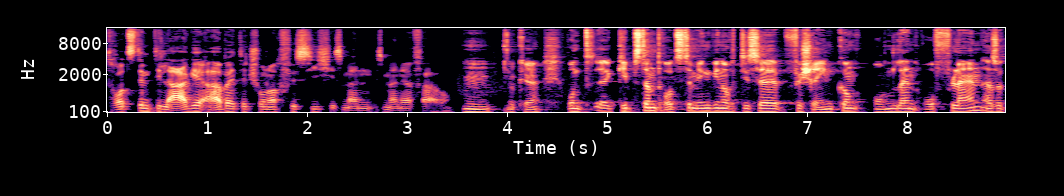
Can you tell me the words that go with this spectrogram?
trotzdem, die Lage arbeitet schon auch für sich, ist, mein, ist meine Erfahrung. Mhm, okay. Und äh, gibt es dann trotzdem irgendwie noch diese Verschränkung online, offline? Also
